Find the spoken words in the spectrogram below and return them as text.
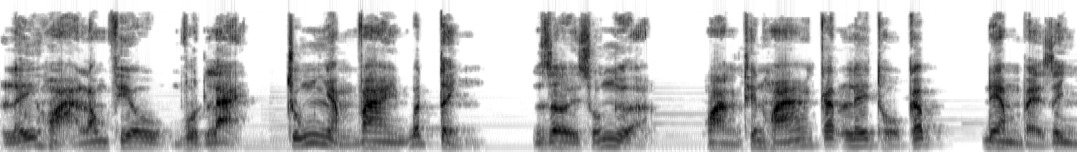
lấy hỏa long phiêu vụt lại chúng nhằm vai bất tỉnh rơi xuống ngựa, hoàng thiên hóa cắt lấy thủ cấp, đem về dinh.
